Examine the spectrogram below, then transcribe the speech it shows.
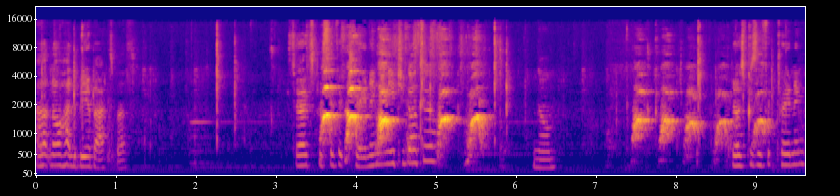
I don't know how to be a blacksmith. Is there like specific training I need to go through? No. No specific training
